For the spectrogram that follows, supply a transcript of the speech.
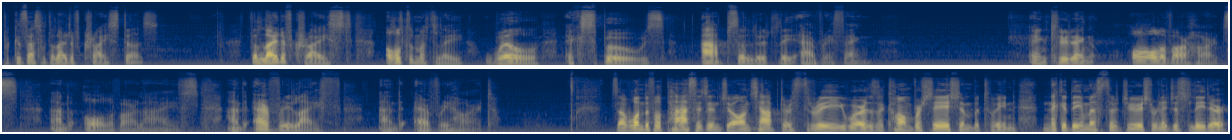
Because that's what the light of Christ does. The light of Christ ultimately will expose absolutely everything, including all of our hearts and all of our lives, and every life and every heart. There's a wonderful passage in John chapter 3 where there's a conversation between Nicodemus, the Jewish religious leader,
